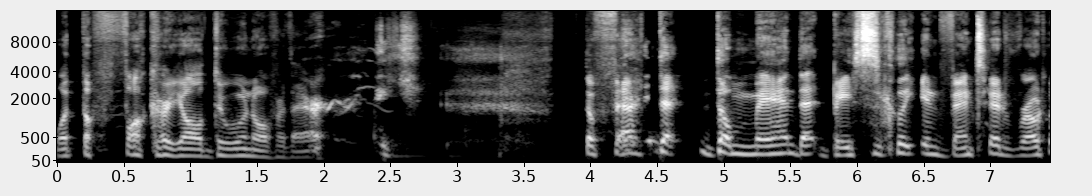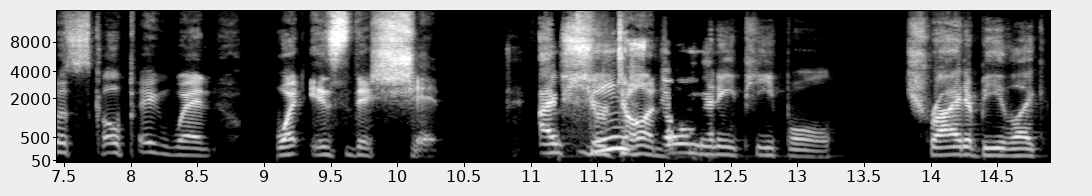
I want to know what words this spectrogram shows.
"What the fuck are y'all doing over there?" the fact that the man that basically invented rotoscoping went, "What is this shit?" I've You're seen done. so many people try to be like,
